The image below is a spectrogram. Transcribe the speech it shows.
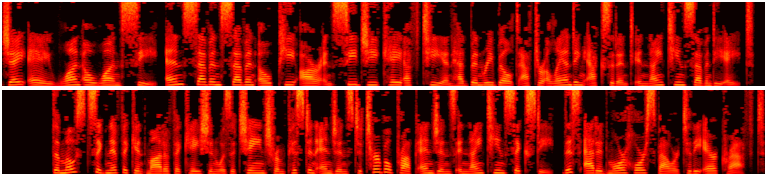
JA101C, N770PR and CGKFT and had been rebuilt after a landing accident in 1978. The most significant modification was a change from piston engines to turboprop engines in 1960, this added more horsepower to the aircraft.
